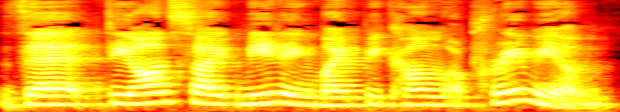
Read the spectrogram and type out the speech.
that the on site meeting might become a premium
